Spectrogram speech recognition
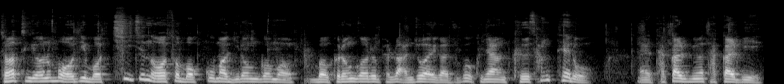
저 같은 경우는 뭐 어디 뭐 치즈 넣어서 먹고 막 이런 거 뭐뭐 그런 거를 별로 안 좋아해 가지고 그냥 그 상태로 예, 닭갈비면 닭갈비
